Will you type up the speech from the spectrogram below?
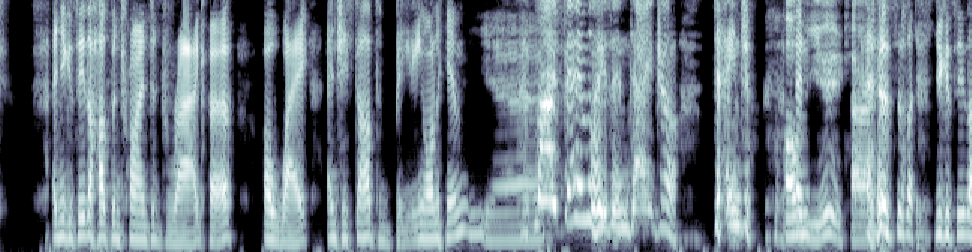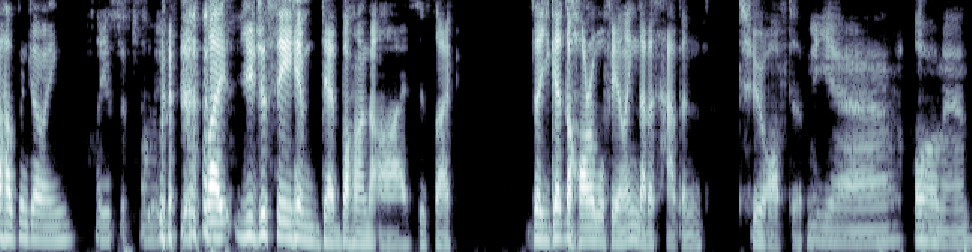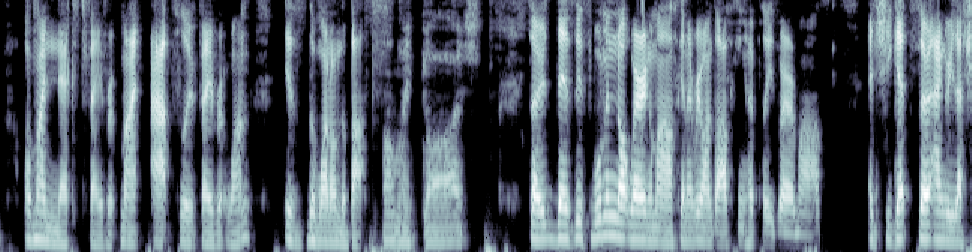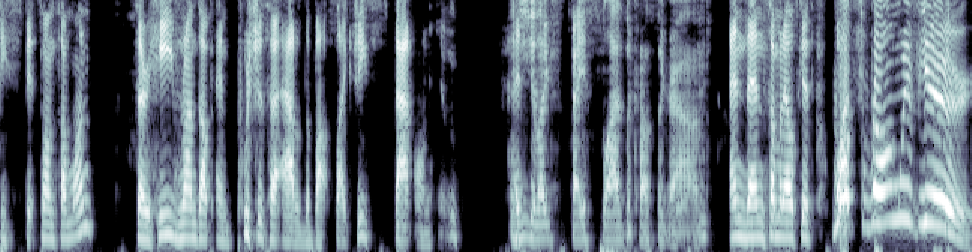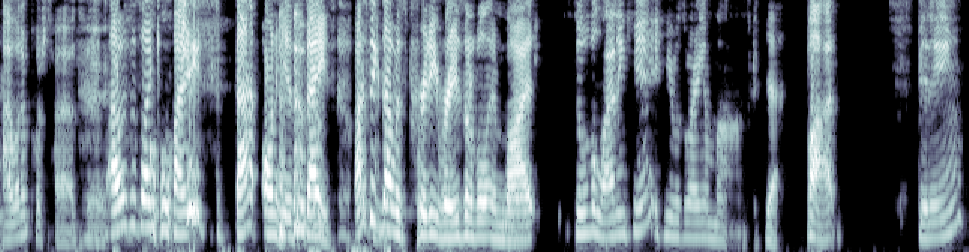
and you can see the husband trying to drag her away and she starts beating on him. Yeah. My family's in danger! Danger! of and- you, And Karen. it's just like you can see the husband going Please just kill me. like you just see him dead behind the eyes, just like so you get the horrible feeling that it happened too often. yeah. Oh man. Or my next favorite, my absolute favorite one, is the one on the bus. Oh my gosh. So there's this woman not wearing a mask, and everyone's asking her, please wear a mask. And she gets so angry that she spits on someone. So he runs up and pushes her out of the bus. Like she spat on him. And, And- she like face slides across the ground. And then someone else goes, What's wrong with you? I would have pushed her too. I was just like, Like- she spat on his face. I think that was pretty reasonable in my. Silver lining here, he was wearing a mask. Yeah. But spitting,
